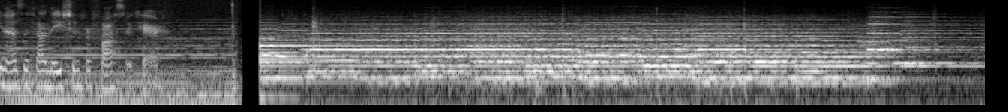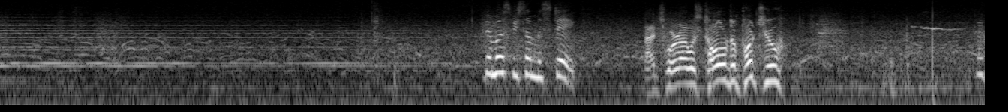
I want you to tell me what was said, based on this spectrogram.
seen as the foundation for foster care. There must be some mistake. That's where I was told to put you. But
